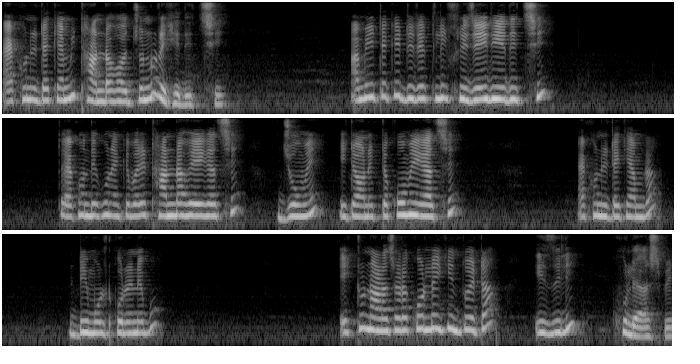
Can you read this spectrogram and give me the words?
এখন এটাকে আমি ঠান্ডা হওয়ার জন্য রেখে দিচ্ছি। আমি এটাকে ডিরেক্টলি ফ্রিজেই দিয়ে দিচ্ছি। তো এখন দেখুন, একেবারে ঠান্ডা হয়ে গেছে, জমে এটা অনেকটা কমে গেছে। এখন এটাকে আমরা ডিমোল্ড করে নেব। একটু নাড়াচাড়া করলেই কিন্তু এটা ইজিলি খুলে আসবে।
